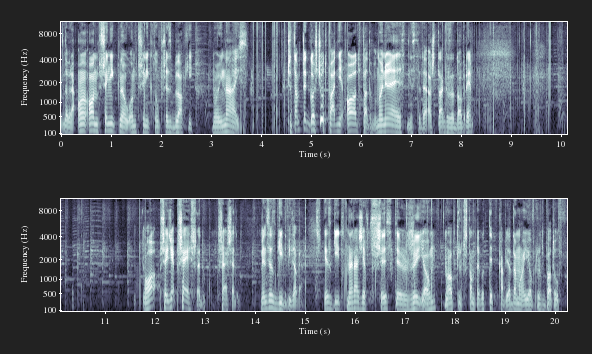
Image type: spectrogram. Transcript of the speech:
dobra, on, on przeniknął, on przeniknął przez bloki. No i nice. Czy tamten gościu odpadnie? Odpadł. No nie jest niestety aż tak za dobry. O, przejdzie, przeszedł, przeszedł. Więc jest git, widzowie. Jest git, na razie wszyscy żyją. No oprócz tamtego typka, wiadomo, i oprócz botów.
